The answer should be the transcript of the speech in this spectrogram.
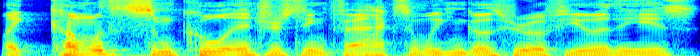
Like, come with some cool, interesting facts, and we can go through a few of these.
